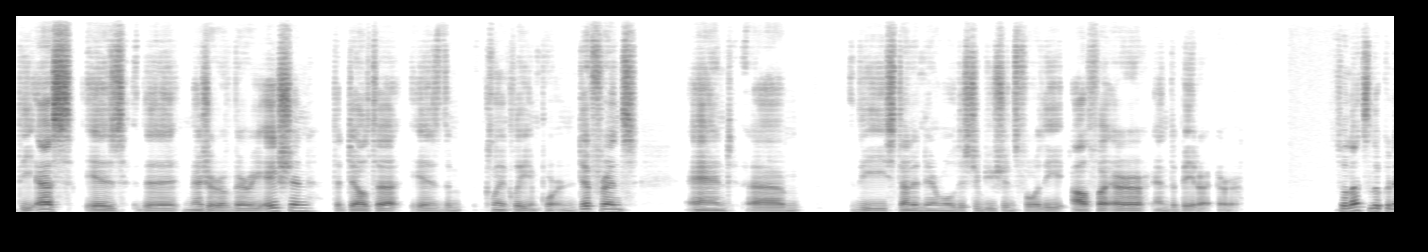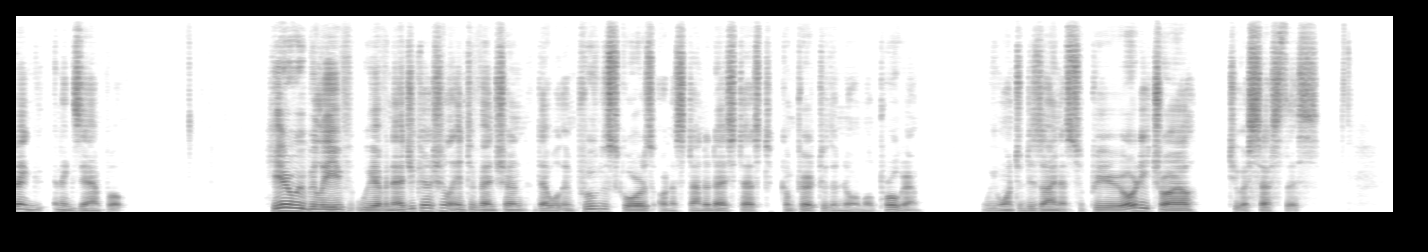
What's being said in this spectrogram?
the S is the measure of variation, the delta is the clinically important difference, and um, the standard normal distributions for the alpha error and the beta error. So let's look at an, example. Here we believe we have an educational intervention that will improve the scores on a standardized test compared to the normal program. We want to design a superiority trial to assess this.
